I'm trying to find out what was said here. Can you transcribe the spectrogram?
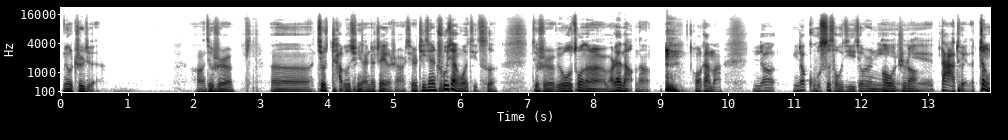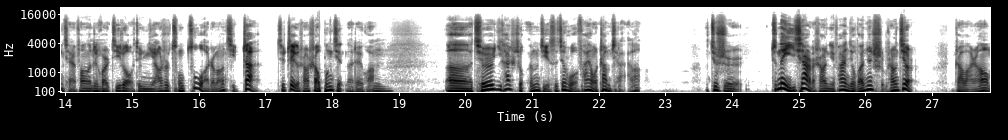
没有知觉，啊，就是，嗯、就差不多去年的这个事儿，其实提前出现过几次，就是比如我坐那儿玩电脑呢，或者干嘛，你知道，你知道股四头肌就是你哦我知道你大腿的正前方的这块肌肉，就你要是从坐着往起站，其实这个时候是要绷紧的这块儿，嗯呃，其实一开始有那么几次，就是我发现我站不起来了，就是就那一下的时候，你发现你就完全使不上劲儿，知道吧？然后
